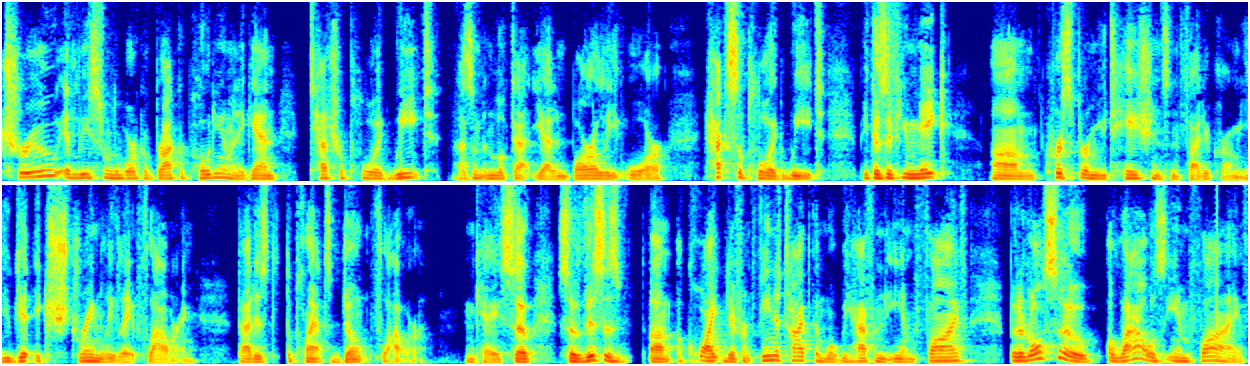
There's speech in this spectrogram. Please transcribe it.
true, at least from the work of Brachypodium. And again, tetraploid wheat hasn't been looked at yet in barley or hexaploid wheat, because if you make um, CRISPR mutations in phytochrome, you get extremely late flowering. That is, the plants don't flower. Okay, so so this is um, a quite different phenotype than what we have from the EM5, but it also allows EM5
